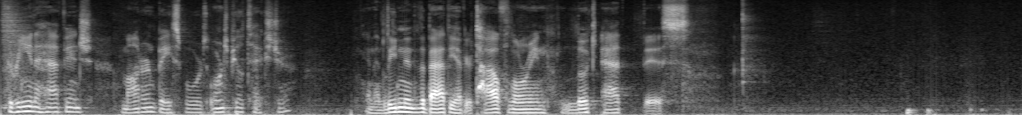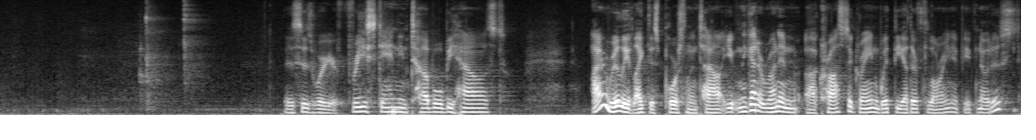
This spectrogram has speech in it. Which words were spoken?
three and a half inch modern baseboards, orange peel texture. And then leading into the bath, you have your tile flooring. Look at this. This is where your freestanding tub will be housed. I really like this porcelain tile. They got it running uh, across the grain with the other flooring, if you've noticed.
